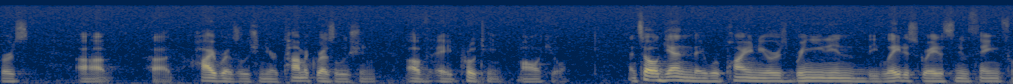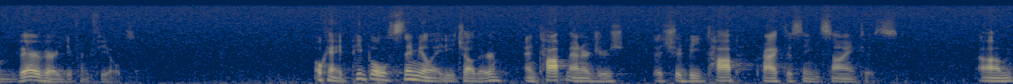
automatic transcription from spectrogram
first uh, uh, high resolution, near atomic resolution of a protein molecule. And so again, they were pioneers bringing in the latest, greatest new thing from very, very different fields. Okay, people stimulate each other, and top managers should be top practicing scientists. Um,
